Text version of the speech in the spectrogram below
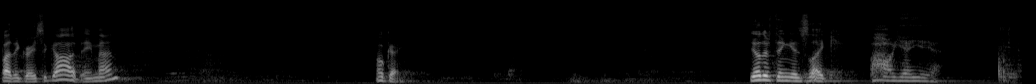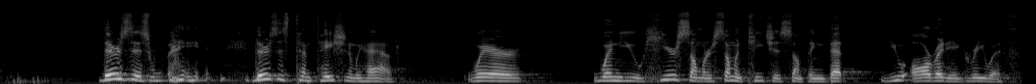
by the grace of God. Amen? Okay. The other thing is like, oh, yeah, yeah, yeah. There's this, there's this temptation we have where when you hear someone or someone teaches something that you already agree with,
